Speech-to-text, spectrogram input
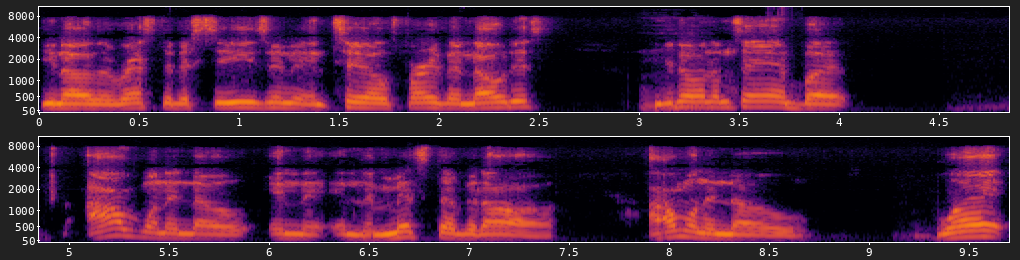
you know the rest of the season until further notice. You know what I'm saying? But I want to know in the in the midst of it all, I want to know what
